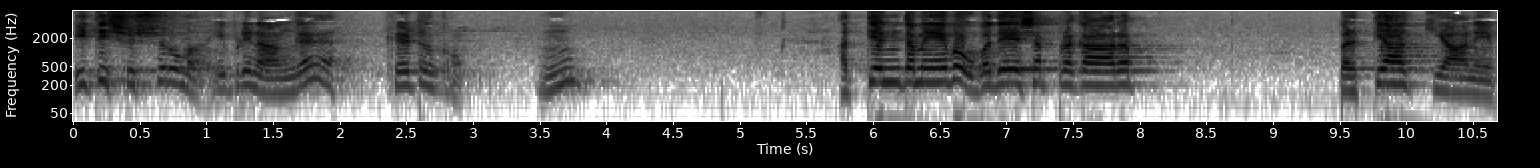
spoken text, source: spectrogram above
இத்தி சுஷ்ருமா. இப்படி நாங்க கேட்டிருக்கோம். அத்தியந்தமேவ உபதேச பிரகார பிரத்யாக்கியானே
